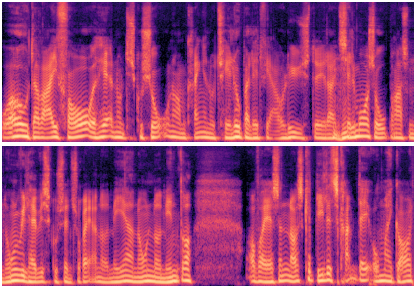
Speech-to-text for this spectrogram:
wow, der var i foråret her nogle diskussioner omkring en Otello-ballet, vi aflyste, eller en mm-hmm. selvmordsopera, som nogen ville have, vi skulle censurere noget mere, og nogen noget mindre og hvor jeg sådan også kan blive lidt skræmt af, oh my god,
